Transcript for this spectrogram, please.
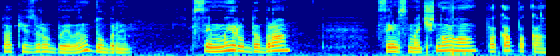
так і зробили. Ну, добре. Всім миру, добра, всім смачного. Пока-пока.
